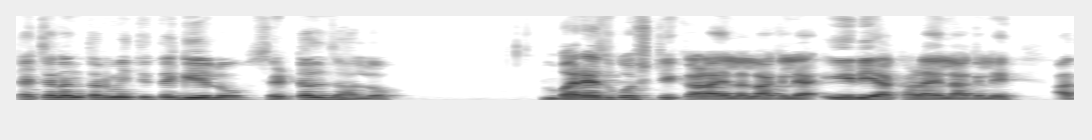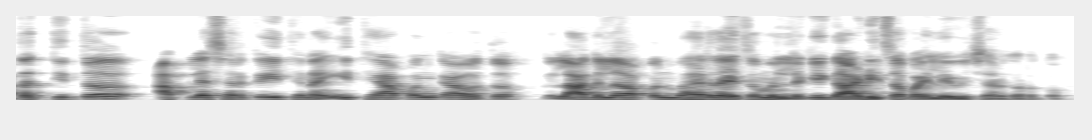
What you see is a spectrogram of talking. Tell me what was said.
त्याच्यानंतर मी तिथे गेलो. सेटल झालो. बऱ्याच गोष्टी कळायला लागल्या. एरिया कळायला लागले. आता तिथं आपल्यासारखं इथे नाही. इथे आपण काय होतं? लागलं आपण बाहेर जायचं म्हणलं की गाडीचा पहिले विचार करतो.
